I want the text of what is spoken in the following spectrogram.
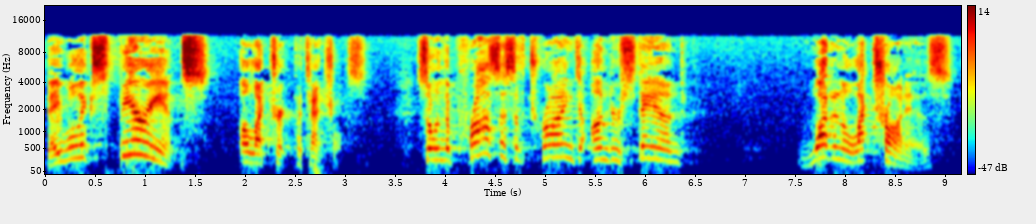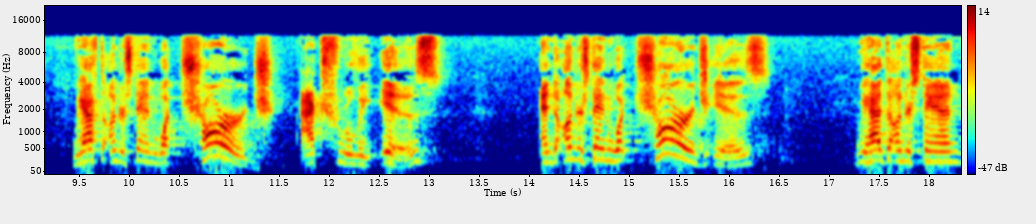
They will experience electric potentials. So in the process of trying to understand what an electron is, we have to understand what charge actually is. And to understand what charge is, we had to understand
